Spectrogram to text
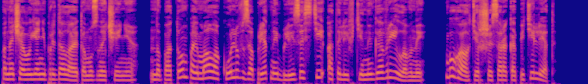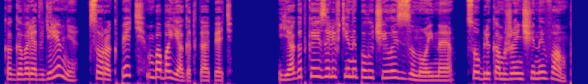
Поначалу я не придала этому значения, но потом поймала Колю в запретной близости от Алевтины Гавриловны, бухгалтерши 45 лет, как говорят в деревне, в 45 баба-ягодка опять. Ягодка из Алевтины получилась знойная, с обликом женщины-вамп,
